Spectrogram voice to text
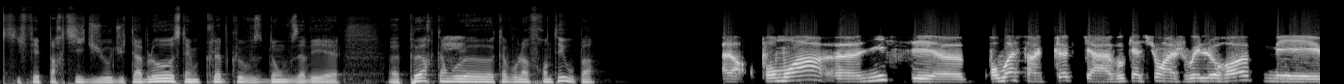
qui fait partie du haut du tableau C'est un club que vous, dont vous avez peur quand vous, quand vous l'affrontez ou pas? Alors pour moi, euh, Nice, c'est euh, pour moi c'est un club qui a vocation à jouer l'Europe, mais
